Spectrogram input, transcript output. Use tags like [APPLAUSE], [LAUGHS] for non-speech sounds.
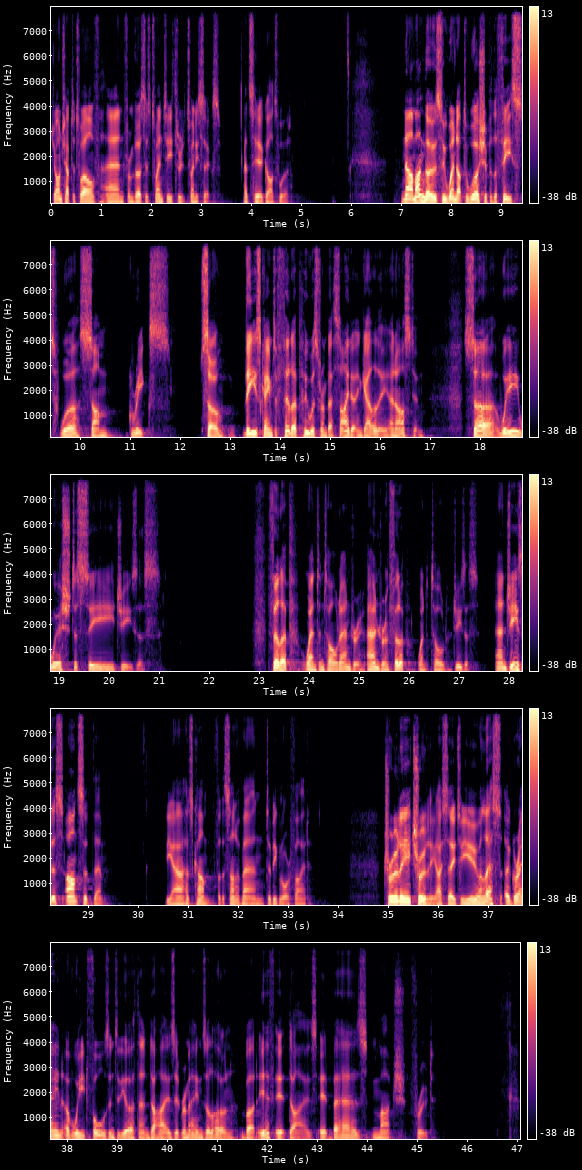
John chapter 12, and from verses 20 through to 26. Let's hear God's word. Now, among those who went up to worship at the feast were some Greeks. So these came to Philip, who was from Bethsaida in Galilee, and asked him, Sir, we wish to see Jesus. Philip went and told Andrew. Andrew and Philip went and told Jesus. And Jesus answered them. The hour has come for the Son of Man to be glorified. Truly, truly, I say to you, unless a grain of wheat falls into the earth and dies, it remains alone. But if it dies, it bears much fruit.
